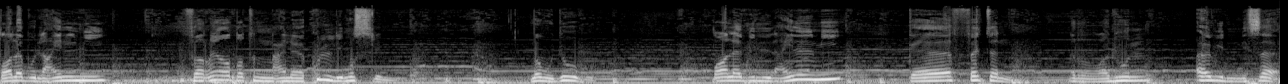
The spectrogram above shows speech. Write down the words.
طلب العلم فرياضة على كل مسلم. ووجوب طلب العلم كافة الرجل أو النساء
